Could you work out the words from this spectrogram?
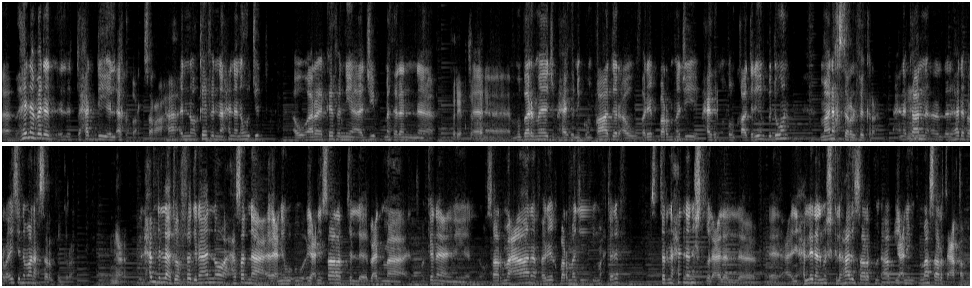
هنا بدأ التحدي الأكبر صراحة إنه كيف إن إحنا نوجد أو أرى كيف إني أجيب مثلا آه، فريق تقني. آه، مبرمج بحيث انه يكون قادر أو فريق برمجي بحيث انه يكون قادرين بدون ما نخسر الفكرة، إحنا كان الهدف الرئيسي إنه ما نخسر الفكرة. نعم. الحمد لله توفقنا إنه حصلنا يعني يعني صارت بعد ما تمكنا يعني إنه صار معانا فريق برمجي محترف صرنا إحنا نشتغل على يعني حلينا المشكلة هذه صارت من أب يعني ما صارت عقبه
